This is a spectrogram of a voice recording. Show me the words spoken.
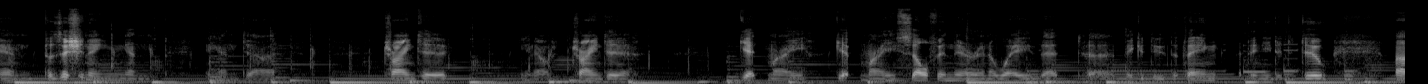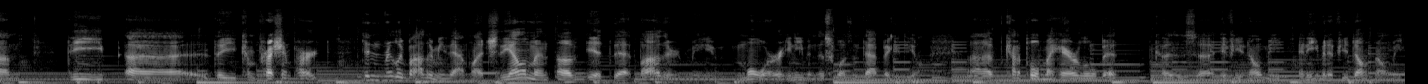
and positioning and and uh, trying to you know trying to get my get myself in there in a way that uh, they could do the thing that they needed to do. Um, the uh, the compression part didn't really bother me that much. The element of it that bothered me more, and even this wasn't that big a deal, uh, kind of pulled my hair a little bit because uh, if you know me, and even if you don't know me,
